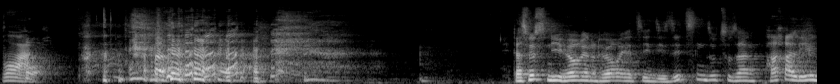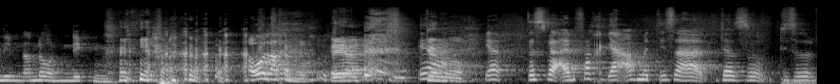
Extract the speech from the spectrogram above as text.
Boah. Boah. Das müssen die Hörerinnen und Hörer jetzt sehen. Sie sitzen sozusagen parallel nebeneinander und nicken. Aber lachen noch. Okay. Ja, ja, genau. Ja, dass wir einfach ja auch mit dieser, der so, diese,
